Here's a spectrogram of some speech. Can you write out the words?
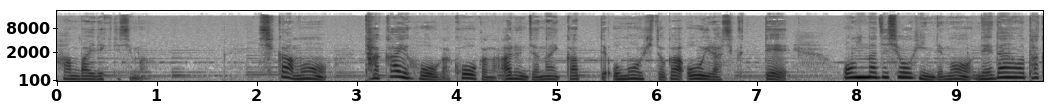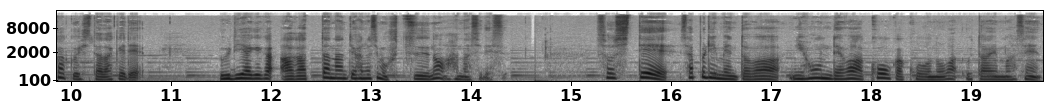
販売できてしまう。しかも高い方が効果があるんじゃないかって思う人が多いらしくって同じ商品でも値段を高くしただけで売り上げが上がったなんていう話も普通の話です。そしてサプリメントは日本では効果効能は歌えません。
